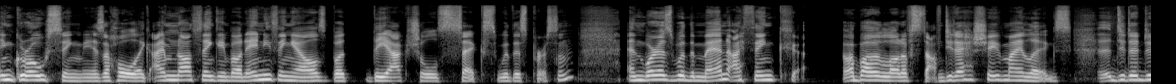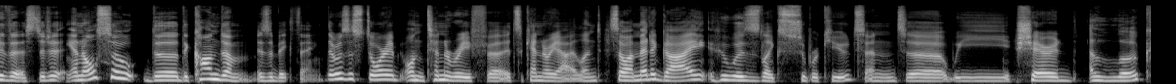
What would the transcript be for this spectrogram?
engrossing me as a whole. Like I'm not thinking about anything else but the actual sex with this person. And whereas with the men, I think about a lot of stuff. Did I shave my legs? Uh, Did I do this? Did I? And also the the condom is a big thing. There was a story on Tenerife. Uh, it's a Canary Island. So I met a guy who was like super cute, and uh, we shared a look.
